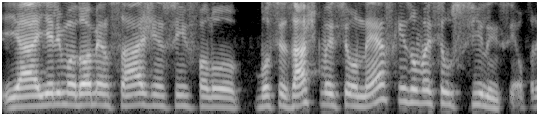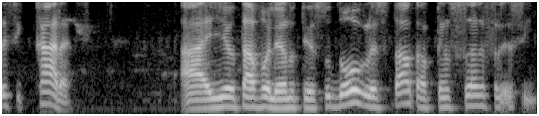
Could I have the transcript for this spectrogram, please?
E aí ele mandou uma mensagem assim, falou: "Vocês acham que vai ser o Neskins ou vai ser o Silence?" Eu falei assim: "Cara, Aí eu tava olhando o texto do Douglas e tal, tava pensando, falei assim.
